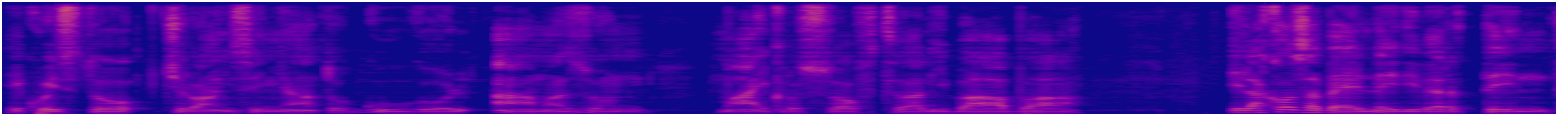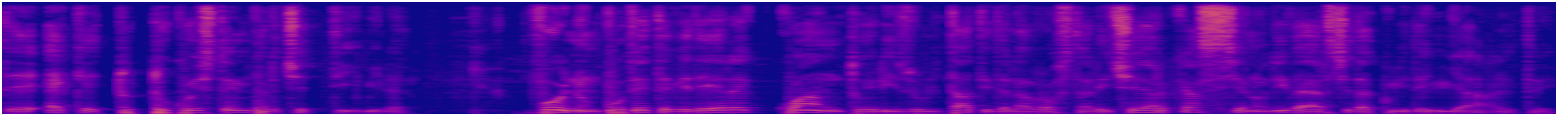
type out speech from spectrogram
E questo ce lo hanno insegnato Google, Amazon, Microsoft, Alibaba. E la cosa bella e divertente è che tutto questo è impercettibile. Voi non potete vedere quanto i risultati della vostra ricerca siano diversi da quelli degli altri.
